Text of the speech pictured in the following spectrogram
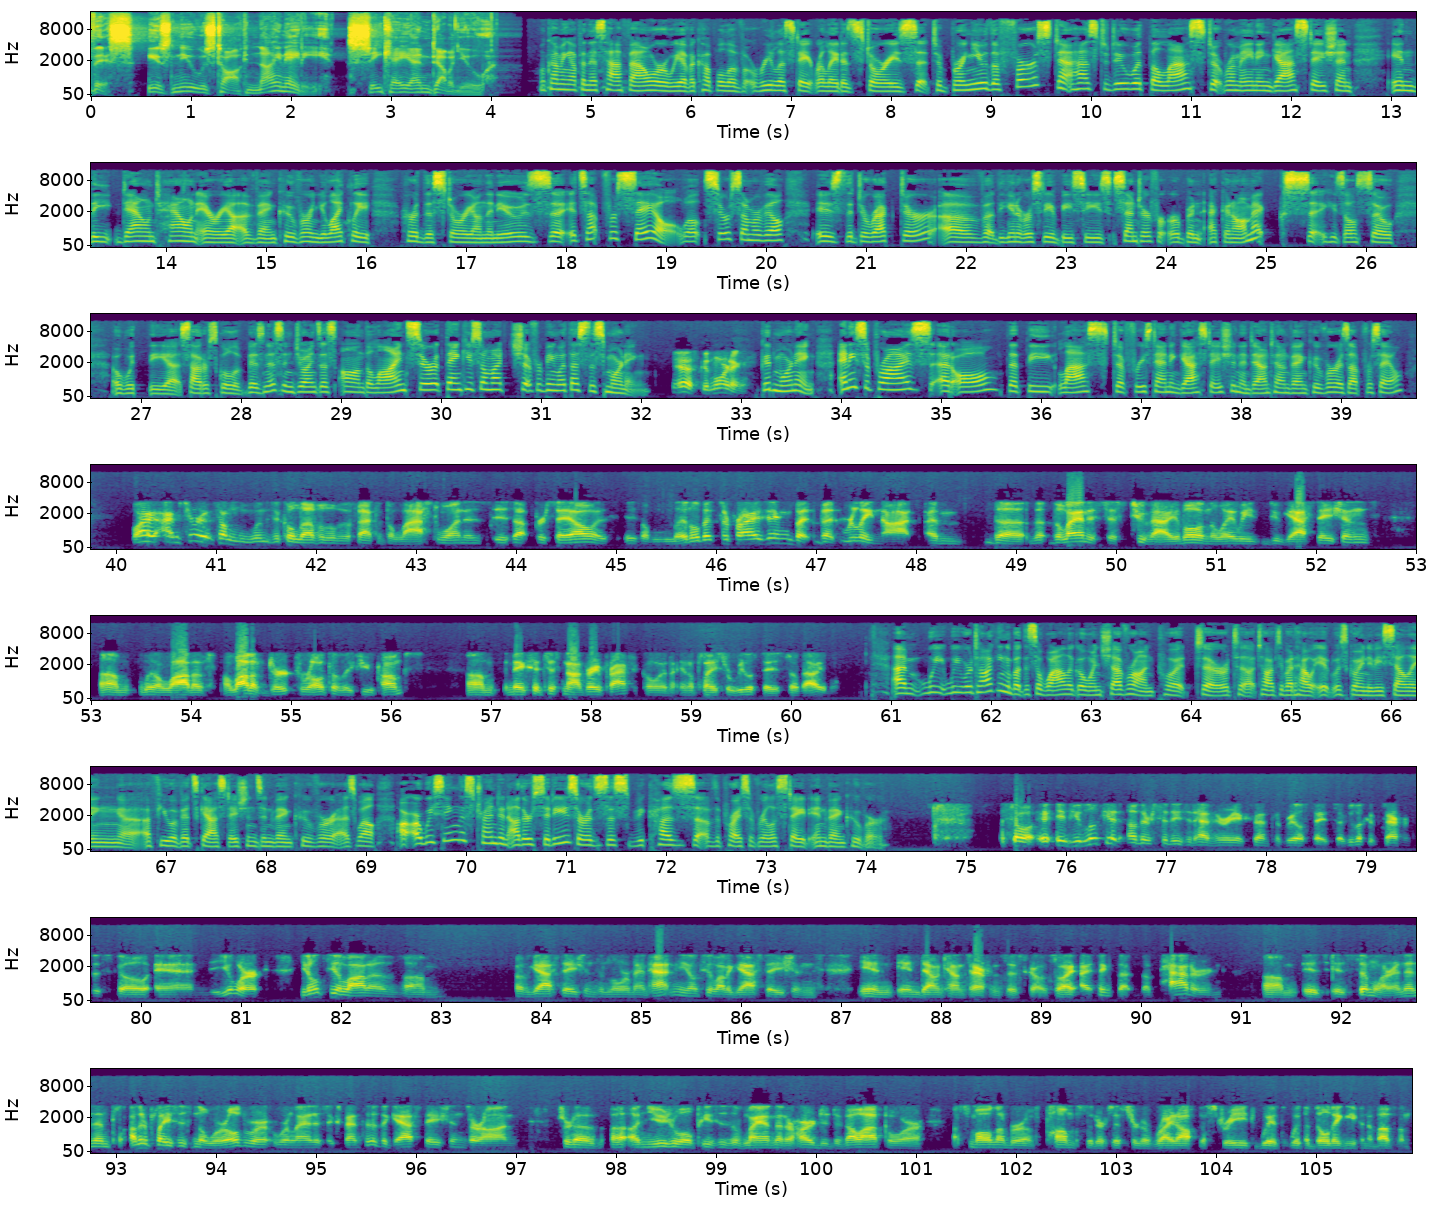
This is News Talk 980, CKNW. Well, coming up in this half hour, we have a couple of real estate related stories to bring you. The first has to do with the last remaining gas station in the downtown area of Vancouver, and you likely heard this story on the news. It's up for sale. Well, Tsur Somerville is the director of the University of BC's Centre for Urban Economics. He's also uh, with the uh, Sauder School of Business and joins us on the line. Tsur, thank you so much for being with us this morning. Yes, good morning. Good morning. Any surprise at all that the last freestanding gas station in downtown Vancouver is up for sale? Well, I'm sure at some whimsical level of the fact that the last one is, is up for sale is, is a little bit surprising, but but really not. Um, the, the the land is just too valuable, and the way we do gas stations um, with a lot of a lot of dirt for relatively few pumps, um, it makes it just not very practical in, in a place where real estate is so valuable. Um, we we were talking about this a while ago when Chevron put uh, or t- talked about how it was going to be selling uh, a few of its gas stations in Vancouver as well. Are, are, we seeing this trend in other cities, or is this because of the price of real estate in Vancouver? So, if you look at other cities that have very expensive real estate, so if you look at San Francisco and New York, you don't see a lot of um, of gas stations in Lower Manhattan. You don't see a lot of gas stations in in downtown San Francisco. So I, I think that the pattern um, is is similar. And then in other places in the world where, where land is expensive, the gas stations are on sort of uh, unusual pieces of land that are hard to develop or a small number of pumps that are just sort of right off the street with with a building even above them.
